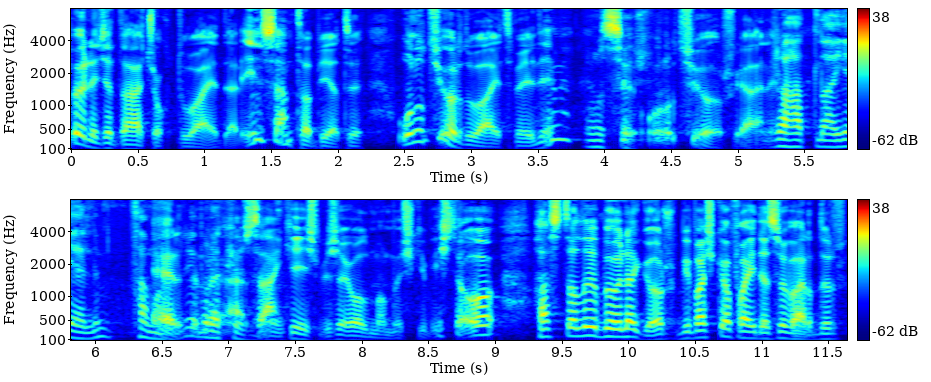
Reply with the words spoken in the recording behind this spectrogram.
böylece daha çok dua eder. İnsan tabiatı. Unutuyor dua etmeyi değil mi? Unutuyor. Unutuyor yani. rahatlığa geldim. Tamam Erdem, diye bırakıyorsun. Sanki hiçbir şey olmamış gibi. İşte o hastalığı böyle gör. Bir başka faydası vardır.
